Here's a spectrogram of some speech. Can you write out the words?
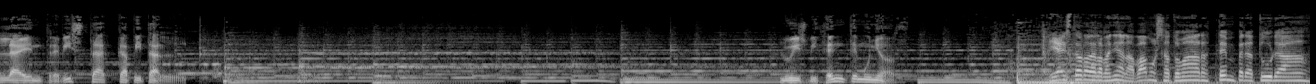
La entrevista capital. Luis Vicente Muñoz. Y a esta hora de la mañana vamos a tomar temperatura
